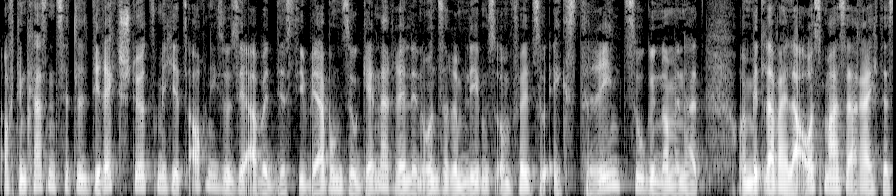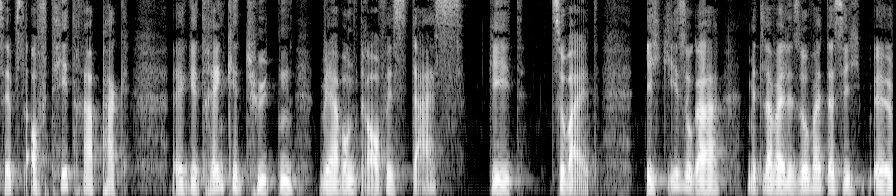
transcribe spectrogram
Auf dem Kassenzettel direkt stürzt mich jetzt auch nicht so sehr, aber dass die Werbung so generell in unserem Lebensumfeld so extrem zugenommen hat und mittlerweile Ausmaße erreicht, dass selbst auf Tetrapack äh, Getränketüten Werbung drauf ist, das geht zu weit. Ich gehe sogar mittlerweile so weit, dass ich äh,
